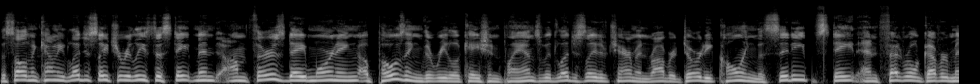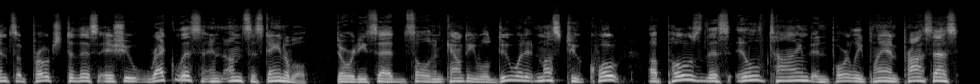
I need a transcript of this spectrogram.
The Sullivan County Legislature released a statement on Thursday morning opposing the relocation plans, with Legislative Chairman Robert Doherty calling the city, state, and federal government's approach to this issue reckless and unsustainable. Doherty said Sullivan County will do what it must to, quote, oppose this ill timed and poorly planned process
